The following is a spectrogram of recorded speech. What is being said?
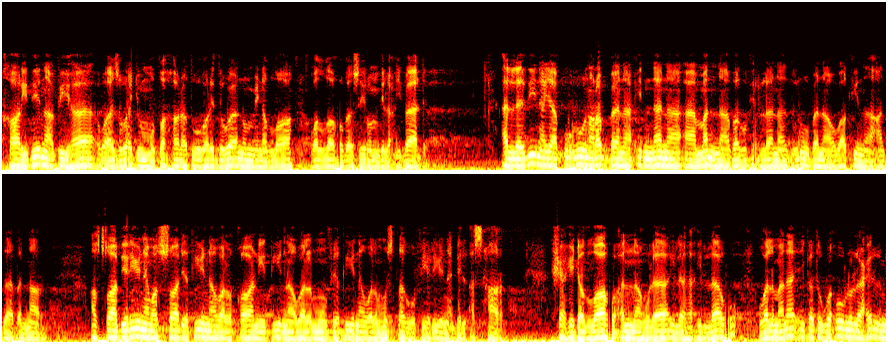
khalidina fiha wa azwajun mutahharatu wa ridwanun minallah wallahu basirun bil ibad. الذين يقولون ربنا إننا آمنا فاغفر لنا ذنوبنا وقنا عذاب النار. الصابرين والصادقين والقانتين والمنفقين والمستغفرين بالأسحار. شهد الله أنه لا إله إلا هو والملائكة وأولو العلم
